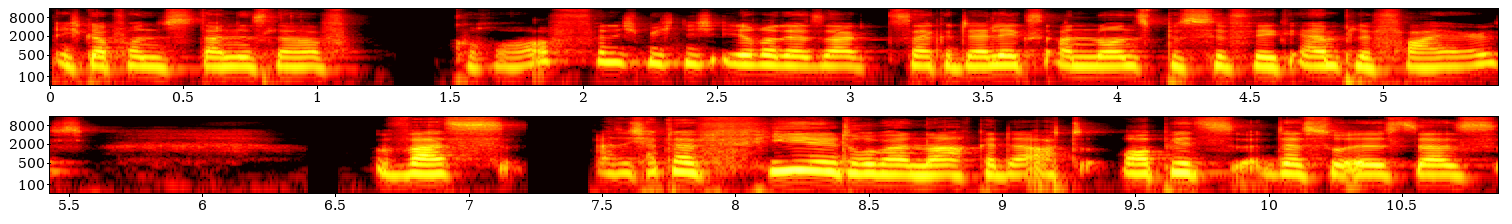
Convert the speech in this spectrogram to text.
ich glaube von Stanislav Grof, wenn ich mich nicht irre, der sagt, Psychedelics are non-specific amplifiers, was also ich habe da viel drüber nachgedacht, ob jetzt das so ist, dass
